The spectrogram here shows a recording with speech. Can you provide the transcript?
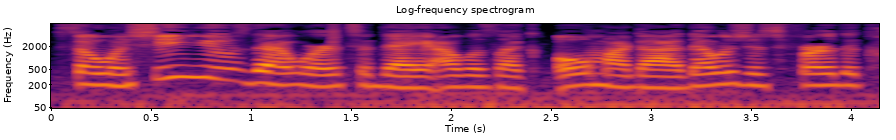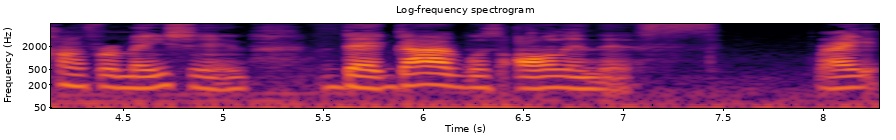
So when she used that word today, I was like, oh my God, that was just further confirmation that God was all in this right?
